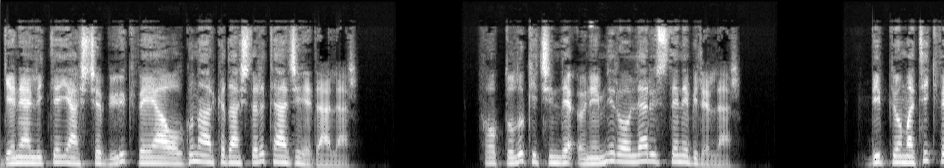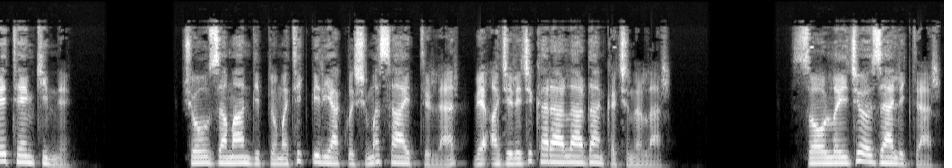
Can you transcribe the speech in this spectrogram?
genellikle yaşça büyük veya olgun arkadaşları tercih ederler. Topluluk içinde önemli roller üstlenebilirler. Diplomatik ve temkinli. Çoğu zaman diplomatik bir yaklaşıma sahiptirler ve aceleci kararlardan kaçınırlar. Zorlayıcı özellikler.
